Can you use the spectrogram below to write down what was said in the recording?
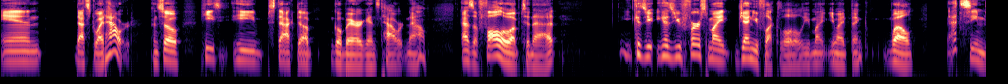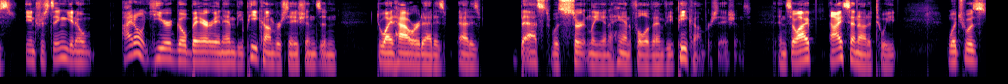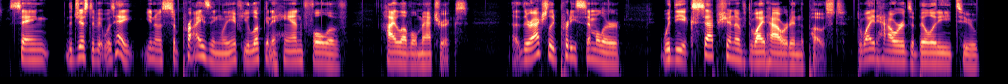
and that's Dwight Howard. And so he he stacked up Gobert against Howard. Now, as a follow up to that, because you because you first might genuflect a little, you might you might think, well, that seems interesting. You know, I don't hear Gobert in MVP conversations, and Dwight Howard at his at his best was certainly in a handful of MVP conversations. And so I I sent out a tweet, which was saying the gist of it was, hey, you know, surprisingly, if you look at a handful of high level metrics. Uh, they're actually pretty similar, with the exception of Dwight Howard in the post. Dwight Howard's ability to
